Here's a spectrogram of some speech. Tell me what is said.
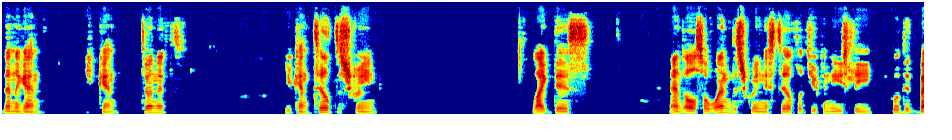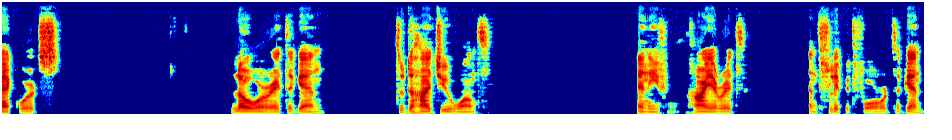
Then again you can turn it. You can tilt the screen like this. And also when the screen is tilted you can easily put it backwards lower it again to the height you want and even higher it and flip it forward again.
